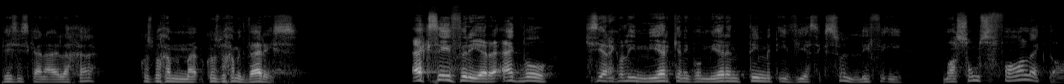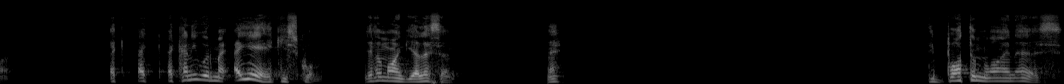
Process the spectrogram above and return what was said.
Wie is skyn heilige? Kom ons begin kom ons begin met werries. Ek sê vir die Here, ek wil ek sê ek wil U meer ken, ek wil meer intiem met U wees. Ek is so lief vir U, maar soms faal ek daarin. Ek ek ek kan nie oor my eie hekkies kom nie. Never mind julle sin. Né? Die bottom line is,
